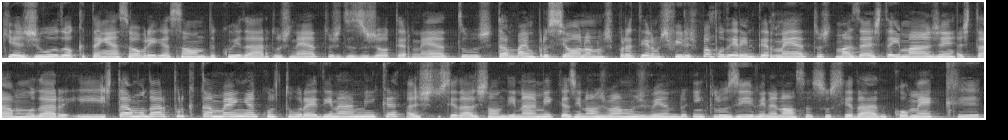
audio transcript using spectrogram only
que ajuda ou que tem essa obrigação de cuidar dos netos, desejou ter netos, também pressionam-nos para termos filhos para poderem ter netos, mas esta imagem está a mudar e está a mudar porque também a cultura é dinâmica, as sociedades são dinâmicas e nós vamos vendo, inclusive na nossa sociedade, como é que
